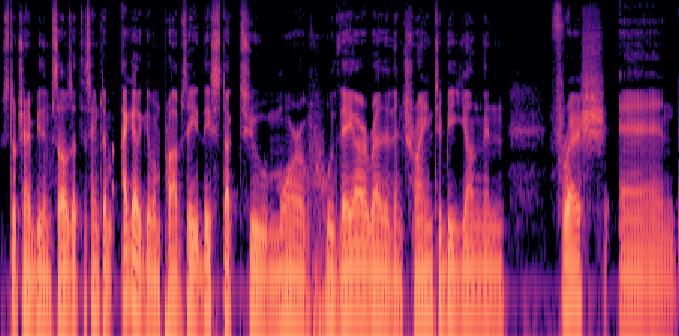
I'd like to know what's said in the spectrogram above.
still trying to be themselves at the same time. I got to give them props. They they stuck to more of who they are rather than trying to be young and fresh and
